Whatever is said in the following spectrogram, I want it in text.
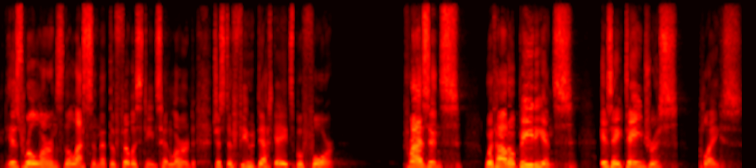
And Israel learns the lesson that the Philistines had learned just a few decades before. Presence without obedience is a dangerous place.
